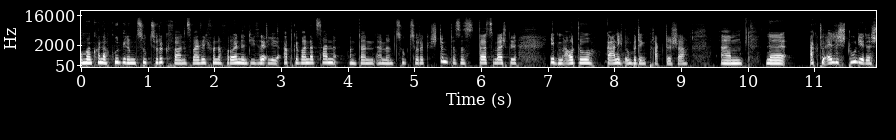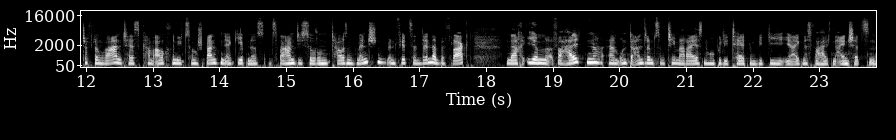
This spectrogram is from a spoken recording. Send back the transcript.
Und man kann auch gut wieder im Zug zurückfahren. Das weiß ich von einer Freundin, die so, ja. die abgewandert sind und dann ähm, im Zug zurück. Stimmt, das ist, da ist zum Beispiel eben Auto gar nicht unbedingt praktischer. Ähm, eine aktuelle Studie der Stiftung Warentest kam auch, finde ich, zum spannenden Ergebnis. Und zwar haben die so rund 1000 Menschen in 14 Ländern befragt nach ihrem Verhalten, ähm, unter anderem zum Thema Reisen und Mobilität und wie die ihr eigenes Verhalten einschätzen.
